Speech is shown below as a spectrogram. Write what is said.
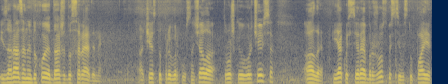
і зараза не доходить навіть до середини, а чисто приверху. Спочатку трошки огорчився, але в якості ребер жорсткості виступає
